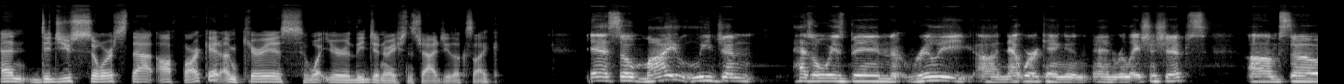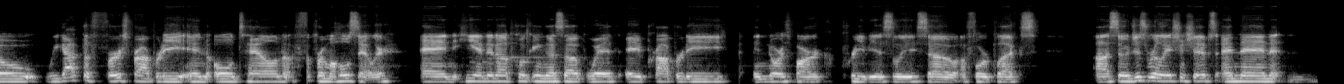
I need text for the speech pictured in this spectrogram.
And did you source that off market? I'm curious what your lead generation strategy looks like. Yeah, so my lead gen has always been really uh, networking and, and relationships. Um, so we got the first property in Old Town from a wholesaler, and he ended up hooking us up with a property in North Park previously, so a fourplex. Uh, so just relationships, and then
